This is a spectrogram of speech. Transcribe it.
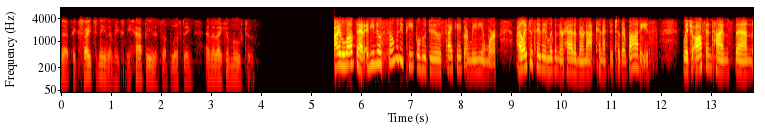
that excites me, that makes me happy, that's uplifting, and that I can move to. I love that. And you know, so many people who do psychic or medium work, I like to say they live in their head and they're not connected to their bodies, which oftentimes then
